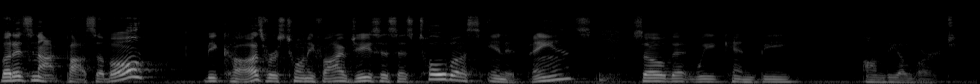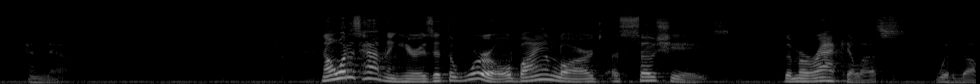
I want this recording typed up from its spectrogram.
but it's not possible because, verse 25, Jesus has told us in advance so that we can be on the alert and know. Now, what is happening here is that the world, by and large, associates the miraculous with God.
